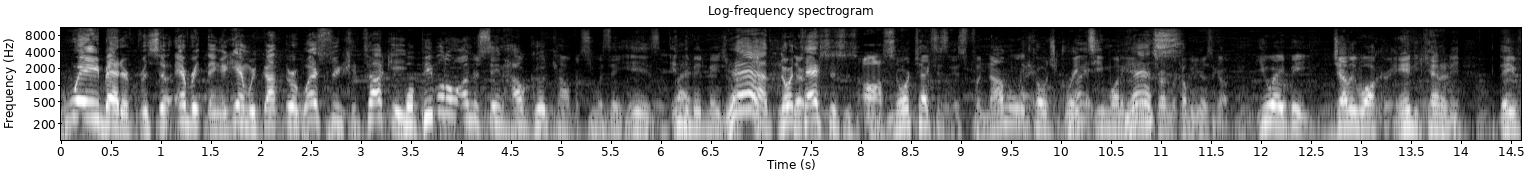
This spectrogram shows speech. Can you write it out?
way better for so everything. Again, we've gone through Western Kentucky. Well, people don't understand how good Conference USA is in the mid-major. yeah, Like, North they're- Texas is awesome. North Texas is phenomenally coached. Great Right. team won a game in the tournament a couple years ago. UAB, Jelly Walker, Andy Kennedy. They've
